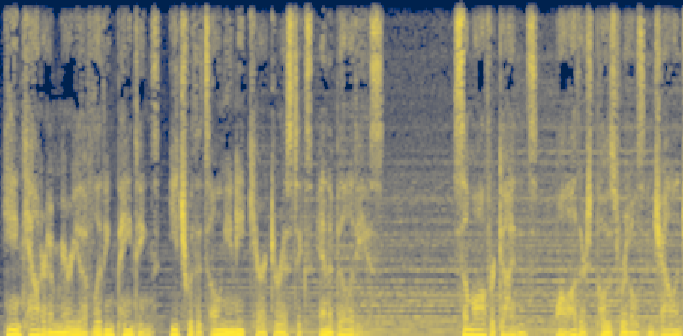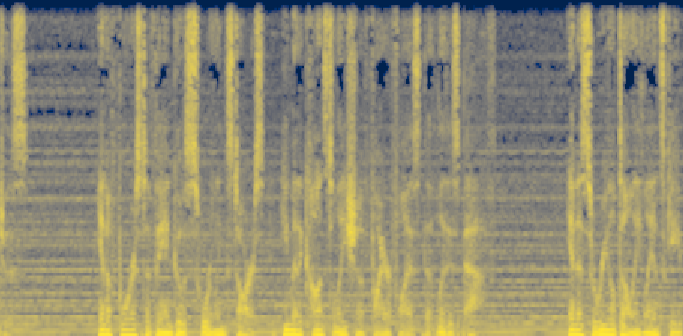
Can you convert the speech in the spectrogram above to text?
He encountered a myriad of living paintings, each with its own unique characteristics and abilities. Some offered guidance, while others posed riddles and challenges. In a forest of Van Gogh's swirling stars, he met a constellation of fireflies that lit his path. In a surreal Dali landscape,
